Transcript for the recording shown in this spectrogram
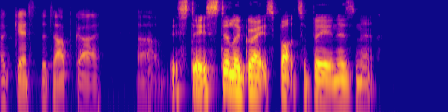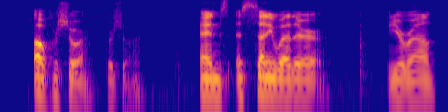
against the top guy. Um, it's it's still a great spot to be in, isn't it? Oh, for sure, for sure. And it's sunny weather year round,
